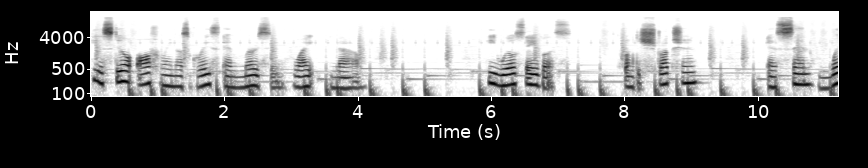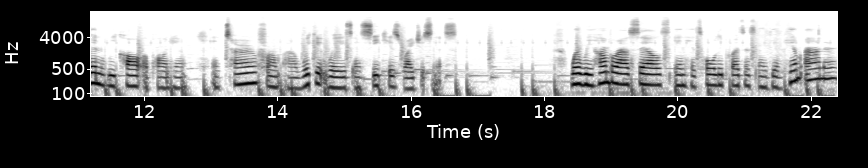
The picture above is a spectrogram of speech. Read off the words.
he is still offering us grace and mercy right now. He will save us from destruction and sin when we call upon Him and turn from our wicked ways and seek His righteousness. When we humble ourselves in His holy presence and give Him honor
